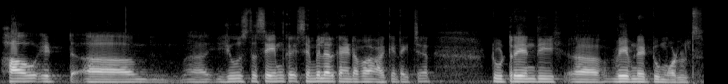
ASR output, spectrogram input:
how it um, uh, used the same similar kind of architecture to train the uh, WaveNet 2 models.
